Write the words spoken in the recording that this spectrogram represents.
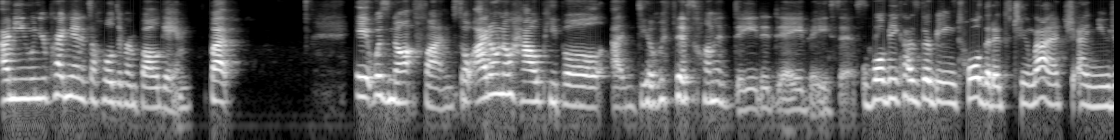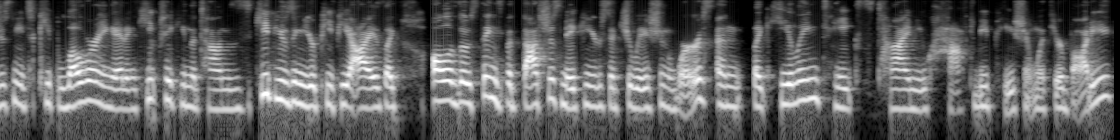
I mean, when you're pregnant, it's a whole different ball game. But it was not fun. So I don't know how people uh, deal with this on a day to day basis. Well, because they're being told that it's too much and you just need to keep lowering it and keep taking the Tums, keep using your PPIs, like all of those things. But that's just making your situation worse. And like healing takes time. You have to be patient with your body.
